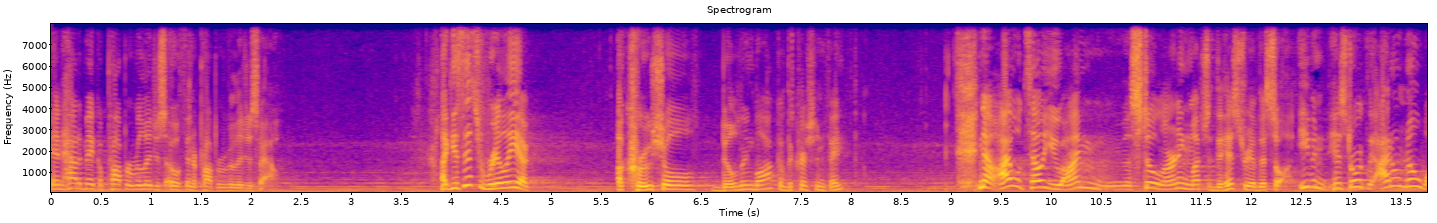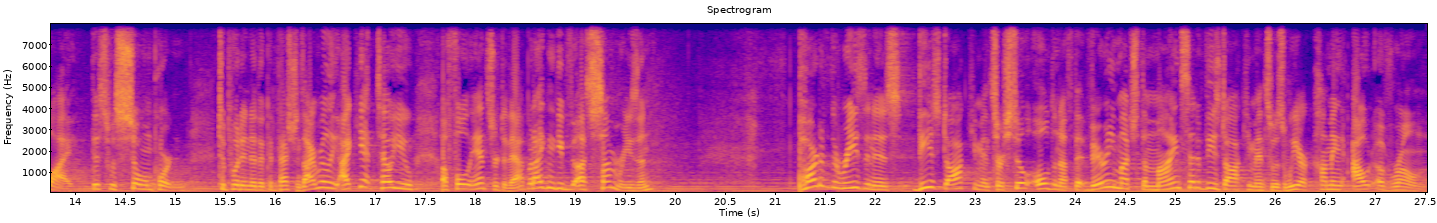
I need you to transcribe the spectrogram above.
and how to make a proper religious oath and a proper religious vow. Like, is this really a, a crucial building block of the Christian faith? Now, I will tell you, I'm still learning much of the history of this. So, even historically, I don't know why this was so important to put into the confessions. I really, I can't tell you a full answer to that, but I can give some reason. Part of the reason is these documents are still old enough that very much the mindset of these documents was we are coming out of Rome.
